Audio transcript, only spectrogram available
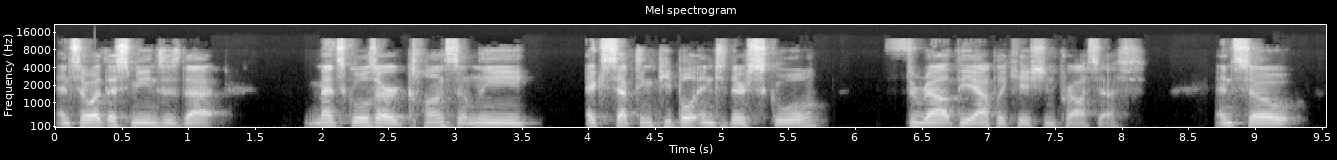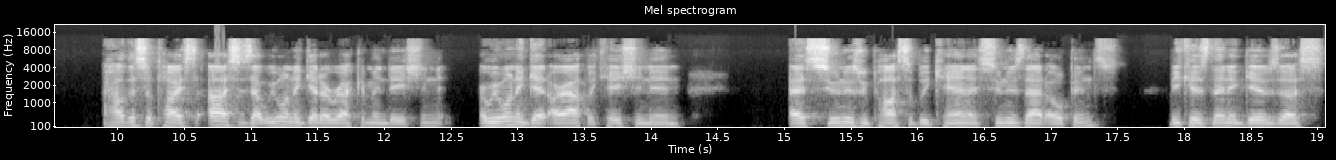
And so, what this means is that med schools are constantly accepting people into their school throughout the application process. And so, how this applies to us is that we want to get our recommendation or we want to get our application in as soon as we possibly can, as soon as that opens, because then it gives us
